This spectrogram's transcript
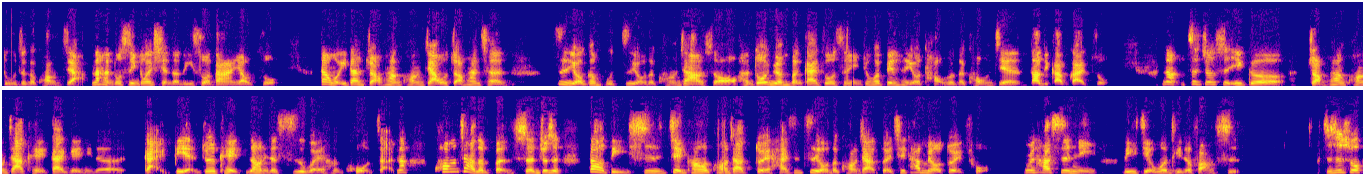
毒这个框架，那很多事情都会显得理所当然要做。但我一旦转换框架，我转换成自由跟不自由的框架的时候，很多原本该做的事情就会变成有讨论的空间，到底该不该做？那这就是一个转换框架可以带给你的改变，就是可以让你的思维很扩展。那框架的本身就是到底是健康的框架对，还是自由的框架对？其实它没有对错，因为它是你理解问题的方式。只是说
